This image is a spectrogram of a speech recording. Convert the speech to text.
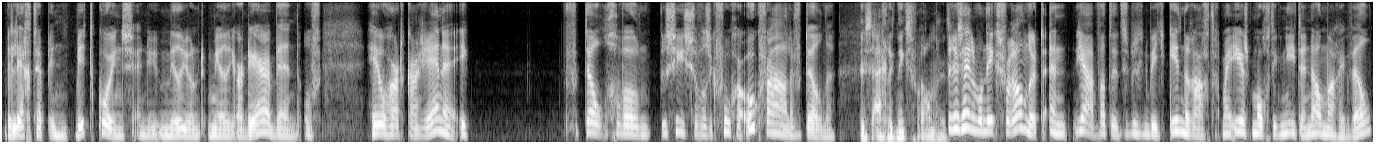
belegd heb in bitcoins en nu miljoen- miljardair ben of heel hard kan rennen. Ik vertel gewoon precies zoals ik vroeger ook verhalen vertelde. Er is eigenlijk niks veranderd. Er is helemaal niks veranderd. En ja, wat, het is misschien een beetje kinderachtig, maar eerst mocht ik niet en nou mag ik wel.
